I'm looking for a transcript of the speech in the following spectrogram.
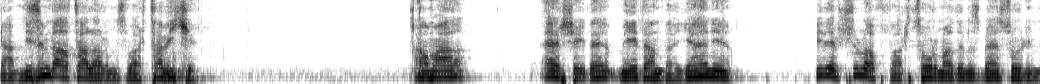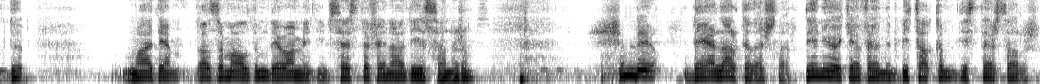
Ya bizim de hatalarımız var tabii ki. Ama her şeyde meydanda. Yani bir de şu laf var sormadınız ben söyleyeyim. Dü- Madem gazımı aldım devam edeyim. Ses de fena değil sanırım. Şimdi değerli arkadaşlar deniyor ki efendim bir takım disters alır.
